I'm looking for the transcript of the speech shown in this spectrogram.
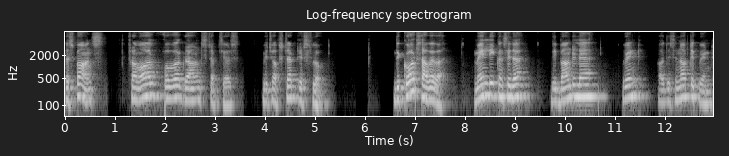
response from all overground structures which obstruct its flow. The courts, however, mainly consider the boundary layer wind or the synoptic wind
